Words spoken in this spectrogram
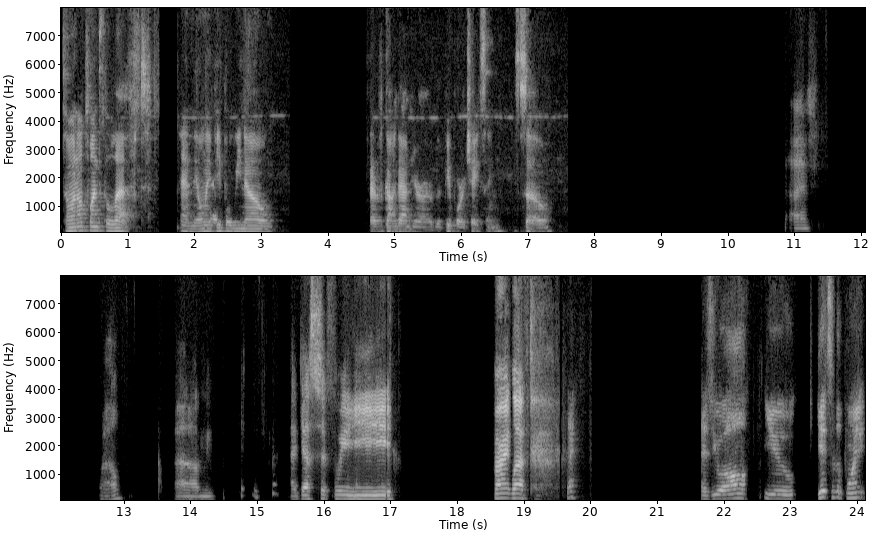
Someone else went to the left, and the only people we know that have gone down here are the people we're chasing. So I've, well, um, I guess if we. All right, left. Okay. As you all you get to the point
